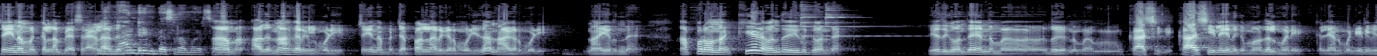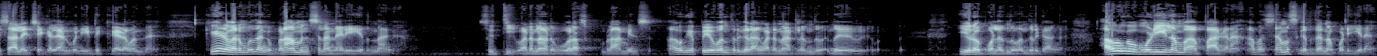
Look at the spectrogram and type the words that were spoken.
சைனா மக்கள்லாம் பேசுகிறாங்களா அது பேசுற மாதிரி. ஆமாம் அது நாகர்கள் மொழி. சைனா ஜப்பான்லாம் இருக்கிற மொழி தான் நாகர் மொழி. நான் இருந்தேன். அப்புறம் நான் கீழே வந்து இதுக்கு வந்தேன். எதுக்கு வந்தேன் நம்ம இது நம்ம காசிக்கு. காசியில் எனக்கு முதல் மணி கல்யாணம் பண்ணிட்டு விசாலாட்சியை கல்யாணம் பண்ணிட்டு கீழே வந்தேன். கீழே வரும்போது அங்கே பிராமின்ஸ்லாம் நிறைய இருந்தாங்க. சுற்றி வடநாடு பூரா பிராமின்ஸ். அவங்க எப்பயோ வந்திருக்கிறாங்க வடநாட்டிலேருந்து வந்து யூரோப்பிலேருந்து வந்திருக்காங்க. அவங்க மொழியெல்லாம் பா பார்க்குறேன். அப்போ சமஸ்கிருதத்தை நான் படிக்கிறேன்.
